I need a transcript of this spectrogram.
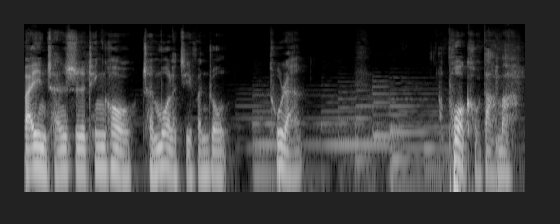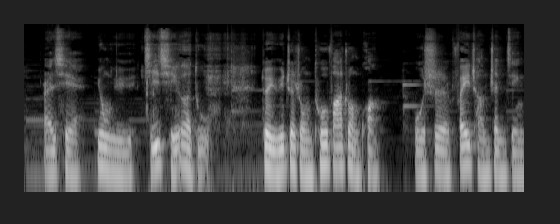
白隐禅师听后沉默了几分钟，突然破口大骂，而且用语极其恶毒。对于这种突发状况，武士非常震惊，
